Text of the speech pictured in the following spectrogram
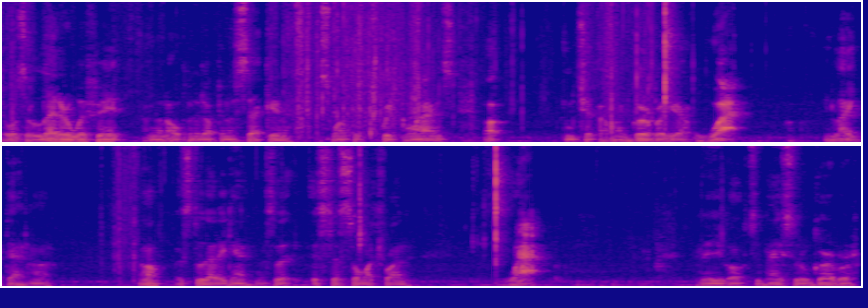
There was a letter with it. I'm gonna open it up in a second. Just want to take a quick glance. Oh, let me check out my Gerber here. Wow, you like that, huh? Oh, let's do that again. It's, just so much fun. Wow. There you go. It's a nice little Gerber.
